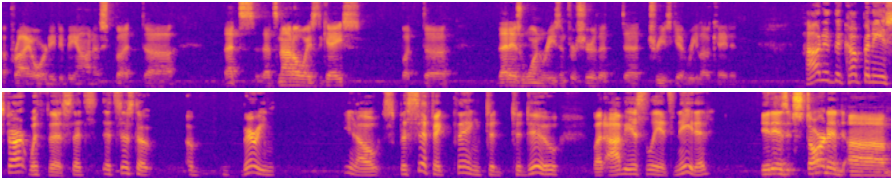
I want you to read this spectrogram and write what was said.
a priority, to be honest. But uh, that's that's not always the case but uh, that is one reason for sure that uh, trees get relocated. How did the company start with this? That's it's just a, a very you know specific thing to to do, but obviously it's needed. It is. It started uh,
